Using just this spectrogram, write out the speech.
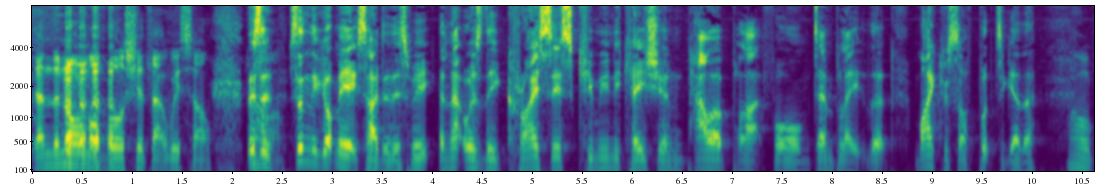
than the normal bullshit that we sell. Listen, Oh, well. something got me excited this week, and that was the Crisis Communication Power Platform template that Microsoft put together. Oh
